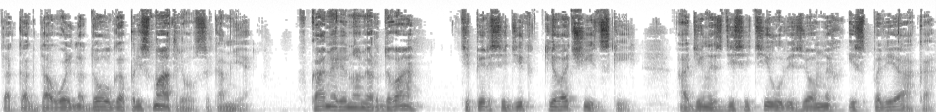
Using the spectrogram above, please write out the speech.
так как довольно долго присматривался ко мне. В камере номер два теперь сидит Килочицкий, один из десяти увезенных из Павиака,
